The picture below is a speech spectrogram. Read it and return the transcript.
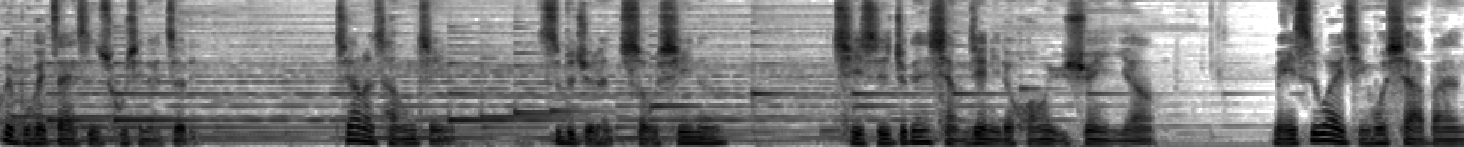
会不会再次出现在这里。这样的场景，是不是觉得很熟悉呢？其实就跟想见你的黄宇轩一样，每一次外勤或下班，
